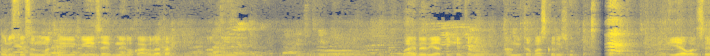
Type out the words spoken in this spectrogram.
પોલીસ સ્ટેશનમાંથી પીઆઈ સાહેબને એ લોકો આવેલા હતા અને અ, આપી કે ચલો આની તપાસ કરીશું. ગયા વર્ષે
